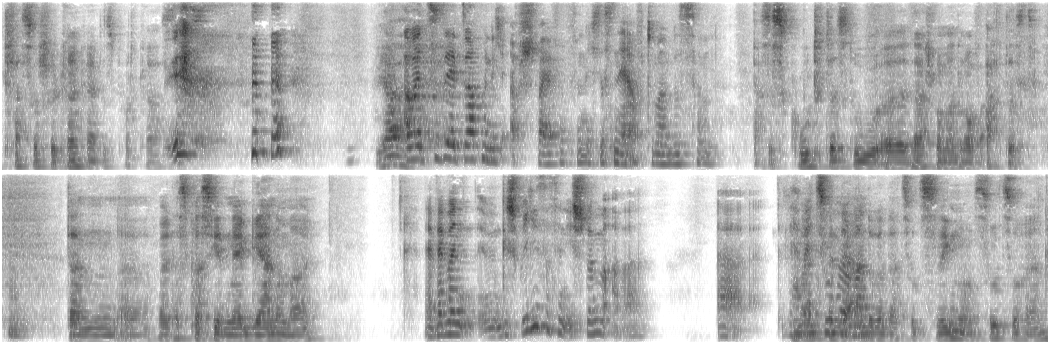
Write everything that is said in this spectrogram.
klassische Krankheit des Podcasts. ja. Aber zu sehr darf man nicht abschweifen, finde ich. Das nervt immer ein bisschen. Das ist gut, dass du äh, da schon mal drauf achtest. Hm. Dann, äh, weil das passiert mir gerne mal. Ja, wenn man im Gespräch ist, das ja nicht schlimm, aber äh, wir haben meinst, wenn wir andere dazu zwingen, uns zuzuhören?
